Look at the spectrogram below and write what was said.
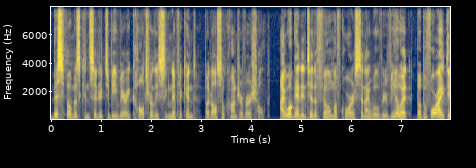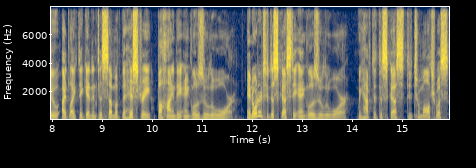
this film is considered to be very culturally significant, but also controversial. I will get into the film, of course, and I will review it, but before I do, I'd like to get into some of the history behind the Anglo Zulu War. In order to discuss the Anglo Zulu War, we have to discuss the tumultuous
